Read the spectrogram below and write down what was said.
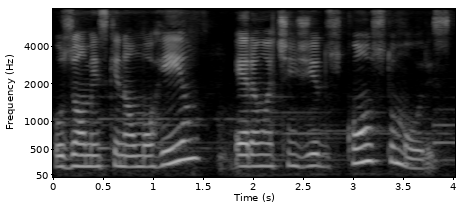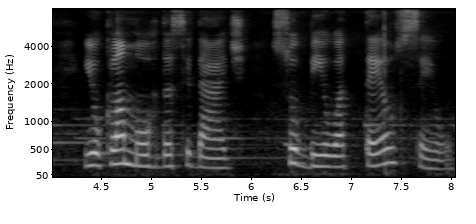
Os homens que não morriam eram atingidos com os tumores, e o clamor da cidade subiu até o céu.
